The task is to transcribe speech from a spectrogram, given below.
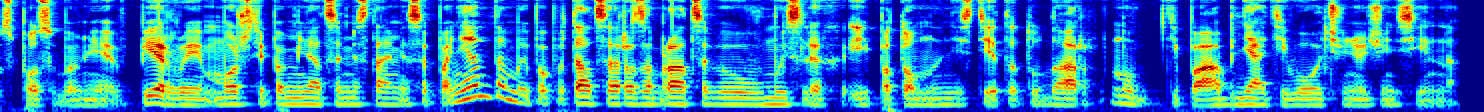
способами. Первый, можете поменяться местами с оппонентом и попытаться разобраться в его в мыслях и потом нанести этот удар, ну, типа обнять его очень-очень сильно.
